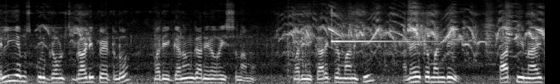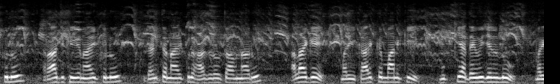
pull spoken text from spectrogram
ఎల్ఈఎం స్కూల్ గ్రౌండ్స్ బ్రాడీపేటలో మరి ఘనంగా నిర్వహిస్తున్నాము. మరి ఈ కార్యక్రమానికి అనేక మంది పార్టీ నాయకులు రాజకీయ నాయకులు దళిత నాయకులు హాజరవుతా ఉన్నారు. అలాగే మరి ఈ కార్యక్రమానికి ముఖ్య దైవజనులు మరి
